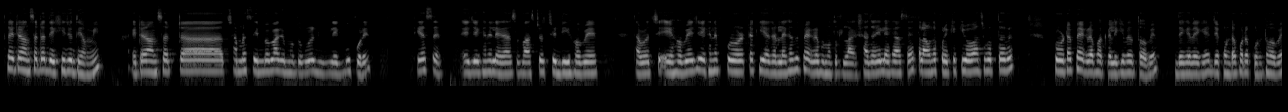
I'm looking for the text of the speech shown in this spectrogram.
তাহলে এটার আনসারটা দেখি যদি আমি। এটার আনসারটা আমরা সেমভাবে আগের মতো করে লিখব পরে ঠিক আছে? এই যে এখানে লেখা আছে ফার্স্ট হচ্ছে ডি হবে। তারপর হচ্ছে এ হবে যে এখানে পুরোটা কি আকার লেখা আছে? প্যারাগ্রাফের মতো সাজাই লেখা আছে। তাহলে আমাদের পরীক্ষা কীভাবে আনসার করতে হবে? পুরোটা প্যারাগ্রাফ আকারে লিখে ফেলতে হবে। দেখে দেখে যে কোনটা পরে কোনটা হবে।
